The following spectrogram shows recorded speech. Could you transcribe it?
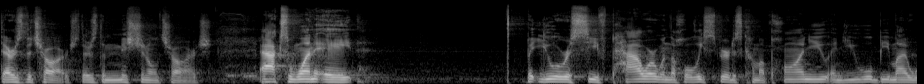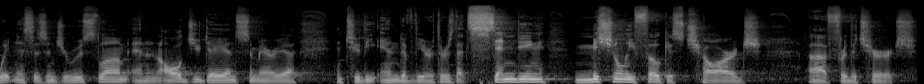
There's the charge, there's the missional charge. Acts 1 8. But you will receive power when the Holy Spirit has come upon you, and you will be my witnesses in Jerusalem and in all Judea and Samaria and to the end of the earth. There's that sending, missionally focused charge uh, for the church.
